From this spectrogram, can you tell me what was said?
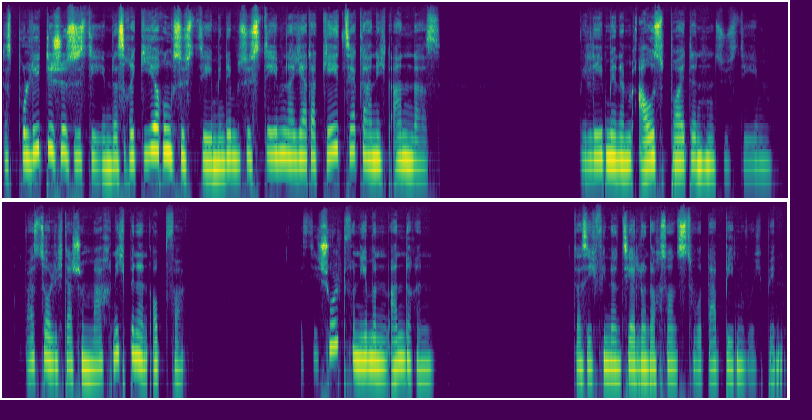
Das politische System, das Regierungssystem, in dem System, naja, da geht es ja gar nicht anders. Wir leben in einem ausbeutenden System. Was soll ich da schon machen? Ich bin ein Opfer ist die Schuld von jemandem anderen, dass ich finanziell und auch sonst wo da bin, wo ich bin.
